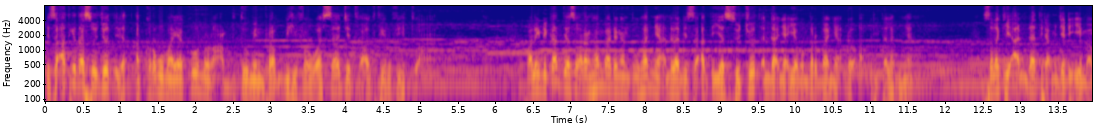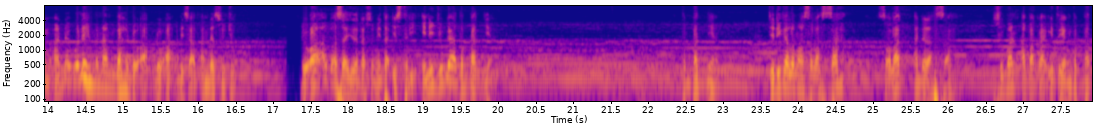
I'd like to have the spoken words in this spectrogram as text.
Di saat kita sujud, lihat. Akrabu ma yakunul abdu min rabbihi fahuwa sajid fa'aktiru fihi du'a. Paling dekatnya seorang hamba dengan Tuhannya adalah di saat ia sujud, hendaknya ia memperbanyak doa di dalamnya. Selagi anda tidak menjadi imam, anda boleh menambah doa-doa di saat anda sujud. Doa apa saja termasuk minta istri. Ini juga tempatnya. Tempatnya. Jadi kalau masalah sah, solat adalah sah. Cuman apakah itu yang tepat?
